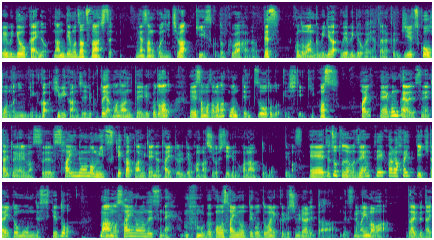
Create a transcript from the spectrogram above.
ウェブ業界の何でも雑談室。皆さんこんにちは。キースこと桑原です。この番組ではウェブ業界で働く技術広報の人間が日々感じていることや学んでいることなど、えー、様々なコンテンツをお届けしていきます。はい、えー今回はですね、タイトルにあります、才能の見つけ方みたいなタイトルでお話をしているのかなと思っています。えー、じゃあちょっとでも前提から入っていきたいと思うんですけど、まあ、あの、才能ですね。僕はこの才能って言葉に苦しめられたんですね。まあ、今はだいぶ脱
